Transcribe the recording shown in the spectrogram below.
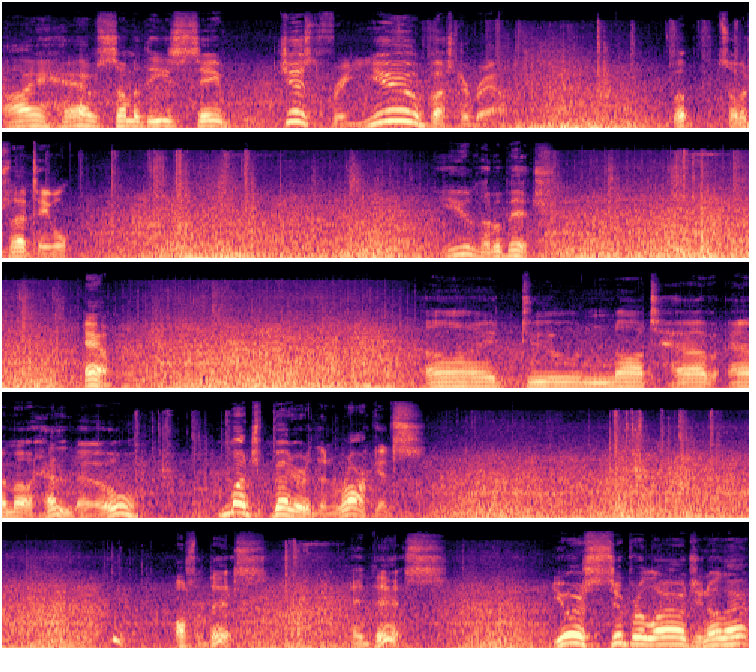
I have some of these saved just for you, Buster Brown. Whoop, so much for that table. You little bitch. Ow. I do not have ammo. Hello. Much better than rockets. Ooh, also this. And this. You're super loud, you know that?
